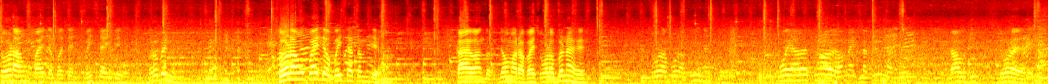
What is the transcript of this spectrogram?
સોડા હું પાઈ દઉં બધાને. પૈસા દે. બરોબર ને? સોડા હું પાઈ દઉં, પૈસા તમે કાંઈ વાંધો જો મારા ભાઈ સોડા બનાવે. સોડા બોડા પી નાખે. કોઈ આવે ન આવે, અમે એટલા પી ત્યાં સુધી જોડાયા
